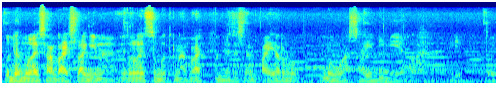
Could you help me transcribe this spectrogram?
udah mulai sunrise lagi. Nah, itulah disebut kenapa British Empire menguasai dunia lah gitu.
